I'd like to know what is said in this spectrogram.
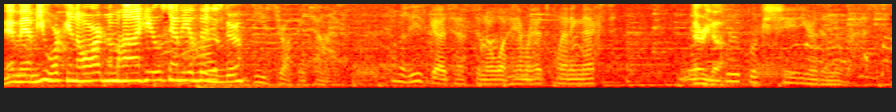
Hey, ma'am, you working hard in them high heels? Handle your business, girl. It's eavesdropping time. One of these guys has to know what Hammerhead's planning next. There we Which go. group looks shadier than the rest?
